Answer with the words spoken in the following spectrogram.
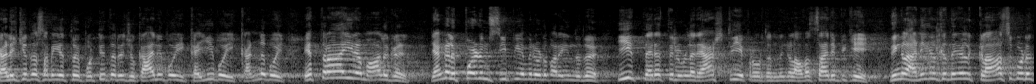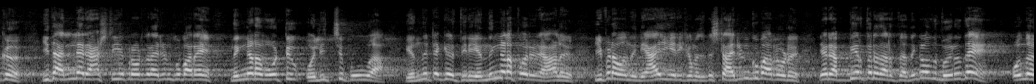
കളിക്കുന്ന സമയത്ത് പൊട്ടിത്തെറിച്ചു. കാൽ പോയി കൈ പോയി കണ്ണ് പോയി. എത്രായിരം ആളുകൾ ഞങ്ങൾ ഇപ്പോഴും സി പി എമ്മിനോട് പറയുന്നത് ഈ തരത്തിലുള്ള രാഷ്ട്രീയ പ്രവർത്തനം നിങ്ങൾ അവസാനിപ്പിക്കേ. നിങ്ങൾ അണികൾക്ക് നിങ്ങൾ ക്ലാസ് കൊടുക്ക്. ഇതല്ല രാഷ്ട്രീയ പ്രവർത്തനം അരുൺകുമാറെ നിങ്ങളുടെ വോട്ട് ഒലിച്ചു പോവുക. എന്നിട്ടെങ്കിലും തിരികെ നിങ്ങളെ പോലെ ഒരാൾ ഇവിടെ വന്ന് ന്യായീകരിക്കുമ്പോൾ മിസ്റ്റർ അരുൺകുമാറിനോട് ഞാൻ അഭ്യർത്ഥന നടത്തുക. നിങ്ങളൊന്ന് വെറുതെ ഒന്ന്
